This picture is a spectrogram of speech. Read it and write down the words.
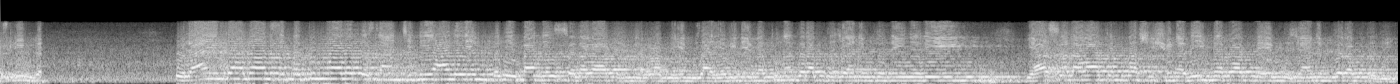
تسلیم ده اولائک دا صفتون والا کسان چې دی علیهم بدی باندې صلوات من ربهم ظاهری نعمتونه درب د جانب د دین دی یا صلوات بخشش ندی من ربهم د جانب درب د دین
